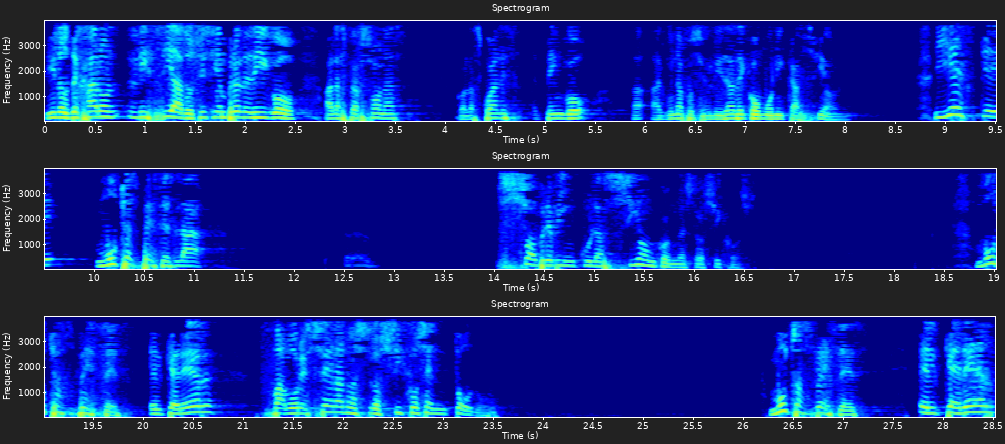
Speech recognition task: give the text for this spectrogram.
y nos dejaron lisiados. Y siempre le digo a las personas con las cuales tengo ah, alguna posibilidad de comunicación, y es que muchas veces la eh, sobrevinculación con nuestros hijos, muchas veces el querer favorecer a nuestros hijos en todo, muchas veces el querer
